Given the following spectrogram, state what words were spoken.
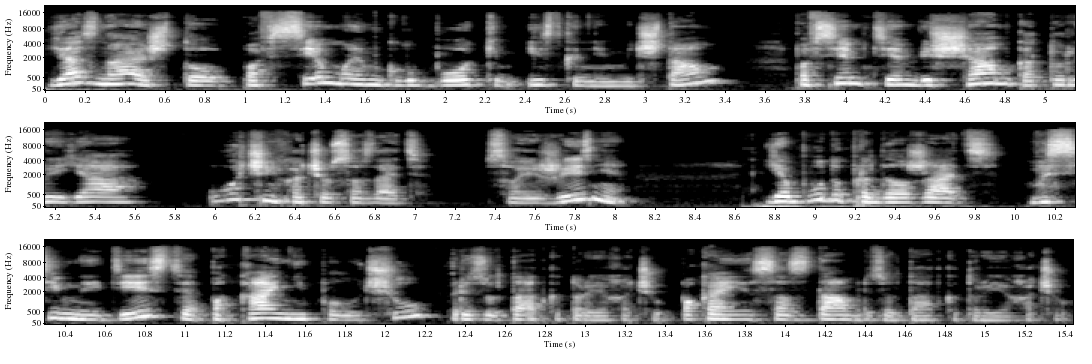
Я знаю, что по всем моим глубоким искренним мечтам, по всем тем вещам, которые я очень хочу создать в своей жизни, я буду продолжать массивные действия, пока я не получу результат, который я хочу, пока я не создам результат, который я хочу.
